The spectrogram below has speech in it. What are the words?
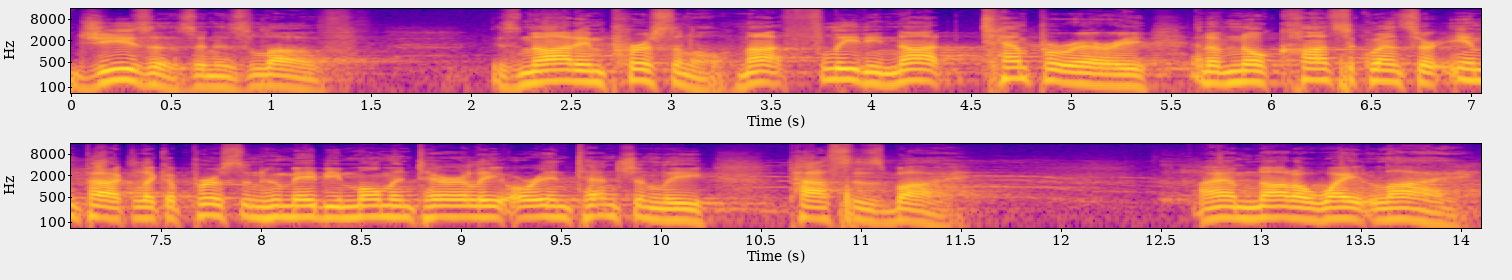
Jesus and his love is not impersonal, not fleeting, not temporary, and of no consequence or impact like a person who may be momentarily or intentionally passes by. I am not a white lie.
